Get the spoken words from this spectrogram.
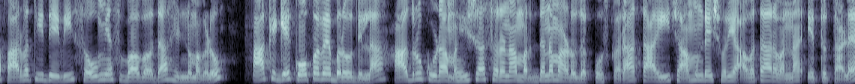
ಪಾರ್ವತೀ ದೇವಿ ಸೌಮ್ಯ ಸ್ವಭಾವದ ಹೆಣ್ಣು ಮಗಳು ಆಕೆಗೆ ಕೋಪವೇ ಬರುವುದಿಲ್ಲ. ಆದರೂ ಕೂಡ ಮಹಿಷಾಸುರನ ಮರ್ದನ ಮಾಡೋದಕ್ಕೋಸ್ಕರ ತಾಯಿ ಚಾಮುಂಡೇಶ್ವರಿಯ ಅವತಾರವನ್ನು ಎತ್ತುತ್ತಾಳೆ.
